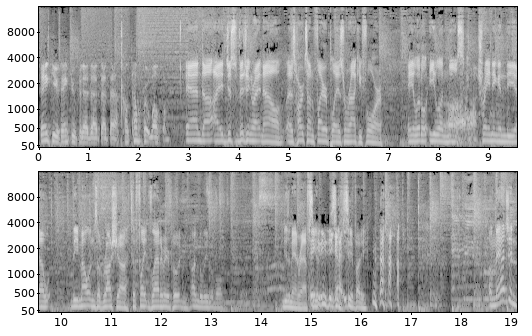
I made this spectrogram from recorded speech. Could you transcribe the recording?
Thank you, thank you for that that that, that comfort welcome. And uh, I just visioning right now as Hearts on Fire plays from Rocky Four, a little Elon Musk training in the uh, the mountains of Russia to fight Vladimir Putin. Unbelievable. You're the man, Raph. Take it easy, see, see you, buddy. Imagine.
